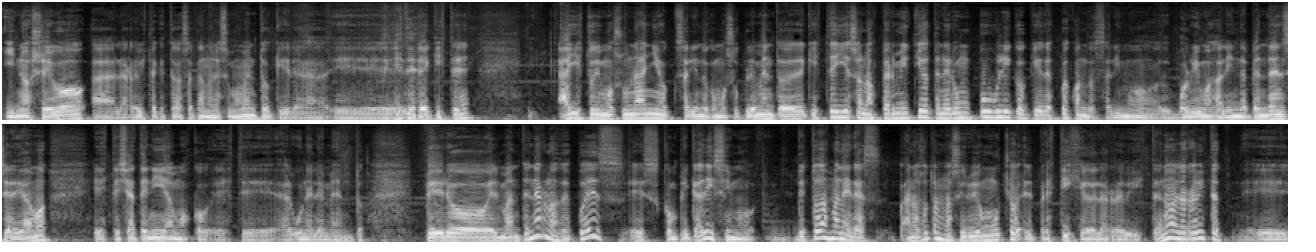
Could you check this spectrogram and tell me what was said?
y nos llevó a la revista que estaba sacando en ese momento, que era eh, TXT ahí estuvimos un año saliendo como suplemento de DXT y eso nos permitió tener un público que después cuando salimos, volvimos a la independencia, digamos, este, ya teníamos este, algún elemento. Pero el mantenernos después es complicadísimo. De todas maneras, a nosotros nos sirvió mucho el prestigio de la revista. ¿no? La revista eh,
